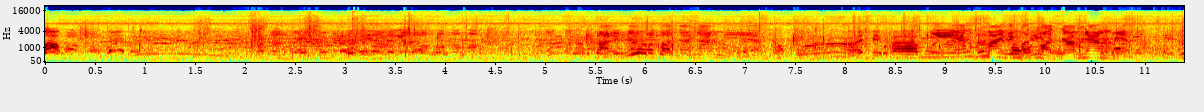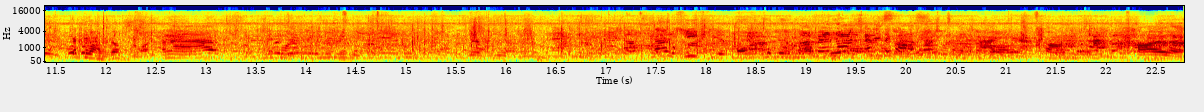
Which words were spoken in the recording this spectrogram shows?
ว้าวก่อนได้นั่งมาก่อนนะนั่งเนี่ยสายเตะผ้าเนี่ยทำไมไม่มาก่อนน้ำนั่งเนี่ยกระตวก็อะไรนั่งขี้เกียจลงมาแม่นั่งฉันไปก่อนใช่เลย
